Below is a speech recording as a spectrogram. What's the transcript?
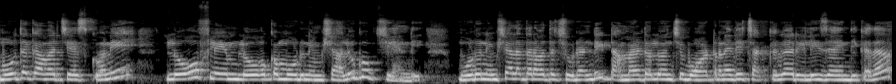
మూత కవర్ చేసుకొని లో ఫ్లేమ్లో ఒక మూడు నిమిషాలు కుక్ చేయండి. మూడు నిమిషాల తర్వాత చూడండి టమాటోలోంచి వాటర్ అనేది చక్కగా రిలీజ్ అయింది కదా?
